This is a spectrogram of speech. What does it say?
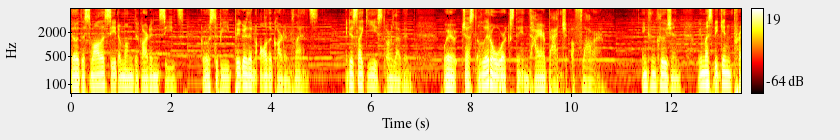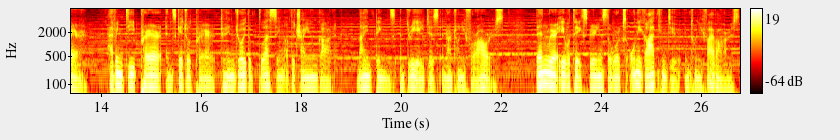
though the smallest seed among the garden seeds grows to be bigger than all the garden plants. It is like yeast or leaven, where just a little works the entire batch of flour. In conclusion, we must begin prayer, having deep prayer and scheduled prayer to enjoy the blessing of the triune God, nine things and three ages in our 24 hours. Then we are able to experience the works only God can do in 25 hours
